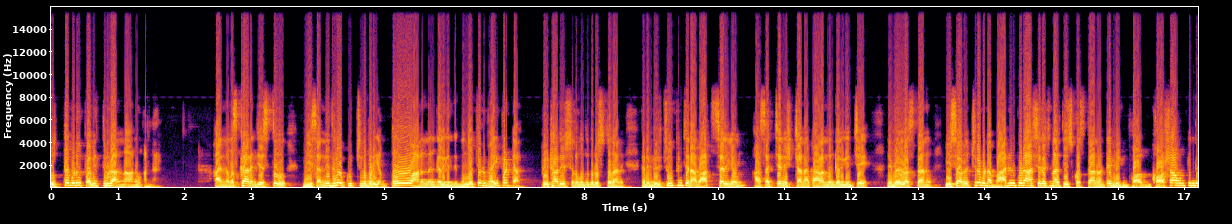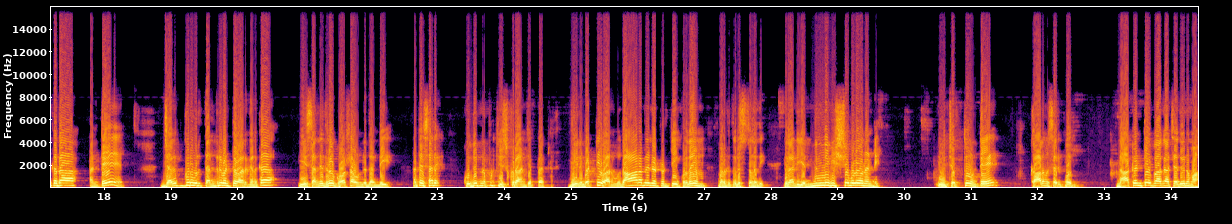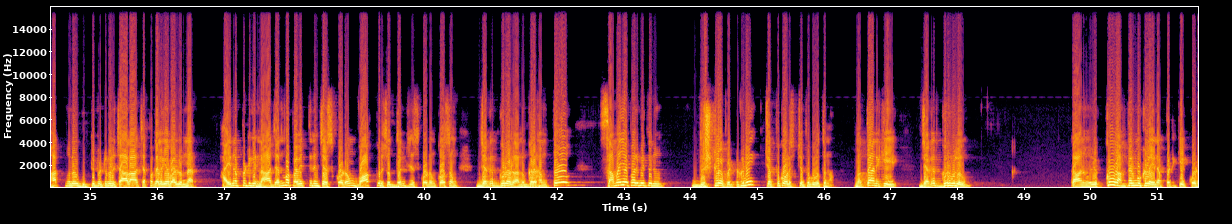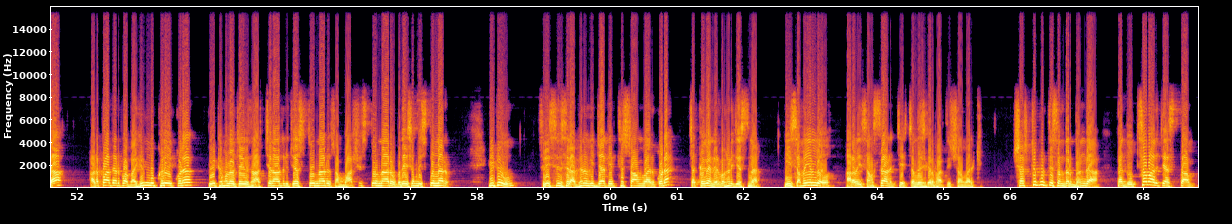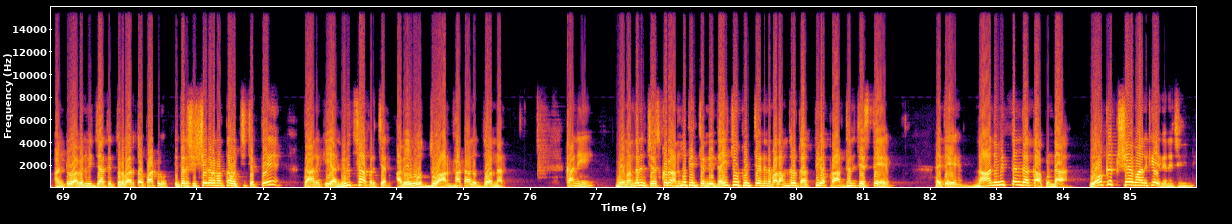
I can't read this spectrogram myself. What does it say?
ఉత్తముడు పవిత్రుడు అన్నాను అన్నారు ఆయన నమస్కారం చేస్తూ మీ సన్నిధిలో కూర్చున్నప్పుడు ఎంతో ఆనందం కలిగింది. ముందు వచ్చి భయపడ్డాను. పీఠాధీశుల ముందుకు వస్తున్నాను. కానీ మీరు చూపించిన వాత్సల్యం ఆ సత్యనిష్ట నాకు ఆనందం కలిగించే నేను వెళ్ళొస్తాను. ఈసారి వచ్చినప్పుడు నా భార్యను కూడా ఆశీర్వచనాలు తీసుకొస్తాను. అంటే మీకు భో- ఘోష ఉంటుంది కదా? అంటే జగద్గురువులు తండ్రి వంటి వారు కనుక ఈ సన్నిధిలో ఘోష ఉండదండి. అంటే సరే కుదిరినప్పుడు తీసుకురా అని చెప్పారు. దీన్ని బట్టి వారు ఉదారమైనటువంటి హృదయం మనకు తెలుస్తున్నది. ఇలాంటి ఎన్ని విషయములోనండి ఇవి చెప్తూ ఉంటే కాలం సరిపోదు. నాకంటే బాగా చదివిన మహాత్ములు గుర్తుపెట్టుకుని చాలా చెప్పగలిగే వాళ్ళు ఉన్నారు. అయినప్పటికీ నా జన్మ పవిత్రం చేసుకోవడం వాక్కును శుద్ధం చేసుకోవడం కోసం జగద్గురుల అనుగ్రహంతో సమయ పరిమితిని దృష్టిలో పెట్టుకుని చెప్పుకోవాల్సి చెప్పుకోబోతున్నాం. మొత్తానికి జగద్గురువులు తాను ఎక్కువ అంతర్ముఖులైనప్పటికీ కూడా అడపాదడప బహిర్ముఖులై కూడా పీఠంలో చేసిన అర్చనాదులు చేస్తున్నారు సంభాషిస్తున్నారు ఉపదేశం ఇస్తున్నారు. ఇటు శ్రీ శ్రీ శ్రీ అభినవ విద్యాతీర్థ స్వామి వారు కూడా చక్కగా నిర్వహణ చేస్తున్నారు. ఈ సమయంలో అరవై సంవత్సరాలు వచ్చే చంద్రశేఖర భారతీ స్వామి వారికి షష్ఠపూర్తి సందర్భంగా పెద్ద ఉత్సవాలు చేస్తాం అంటూ అభిన విద్యాతీర్థుల వారితో పాటు ఇతర శిష్యగణం అంతా వచ్చి చెప్తే దానికి ఆ నిరుత్సాహపరిచారు. అవేవి వద్దు ఆర్భాటాలు వద్దు అన్నారు. కానీ మేమందరం చేసుకోవడం అనుమతించండి దయచూపించండి అని వాళ్ళందరూ గట్టిగా ప్రార్థన చేస్తే అయితే నా నిమిత్తంగా కాకుండా లోకక్షేమానికే ఏదైనా చేయండి.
